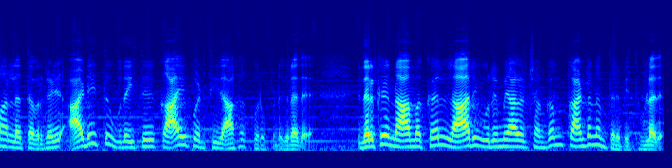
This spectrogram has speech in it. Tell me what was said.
மாநிலத்தவர்கள் அடித்து உதைத்து காயப்படுத்தியதாக கூறப்படுகிறது. இதற்கு நாமக்கல் லாரி உரிமையாளர் சங்கம் கண்டனம் தெரிவித்துள்ளது.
